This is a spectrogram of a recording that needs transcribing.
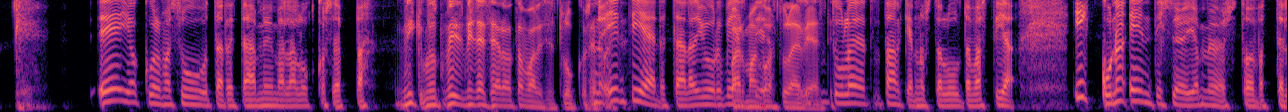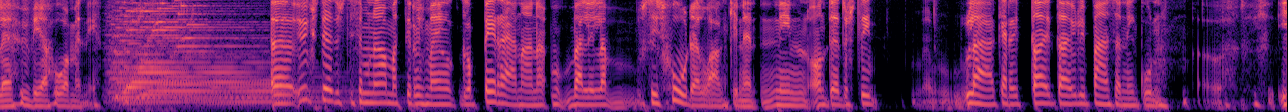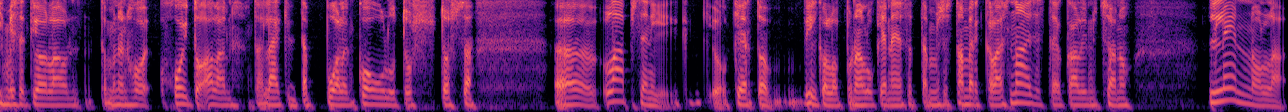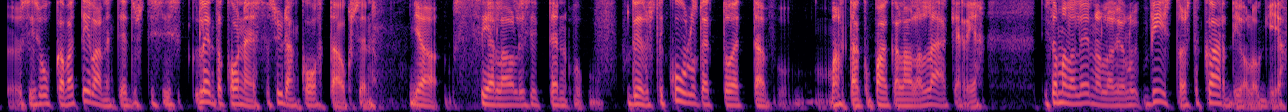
Ei ole kuulemma suutari tämä myymälä Lukkoseppä. Mik, mut, mi, miten se eroaa tavallisesta No lukkosepästä? en tiedä, täällä juuri viesti. Varmaan kohta tulee viesti. Tulee tarkennusta luultavasti. Ja ikkuna entisöijä myös toivottelee hyviä huomenia. Ö, Yksi tietysti semmoinen ammattiryhmä, jonka perään aina välillä siis huudellaankin, niin on tietysti lääkärit tai, tai ylipäänsä niin kuin, äh, ihmiset, joilla on tämmöinen ho- hoitoalan tai lääkintäpuolen koulutus tuossa Ö, lapseni kertoi viikonloppuna lukeneensa tämmöisestä amerikkalaisnaisesta, joka oli nyt saanut lennolla, siis uhkaava tilanne tietysti, siis lentokoneessa sydänkohtauksen. Ja siellä oli sitten tietysti kuulutettu, että mahtaako paikalla olla lääkäriä. Niin samalla lennolla oli ollut 15 kardiologia.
